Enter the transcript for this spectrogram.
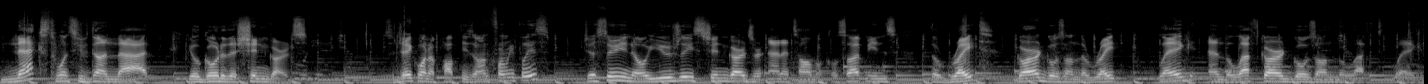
Next, once you've done that, you'll go to the shin guards. So Jake, want to pop these on for me, please? Just so you know, usually shin guards are anatomical. So that means the right guard goes on the right leg and the left guard goes on the left leg.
